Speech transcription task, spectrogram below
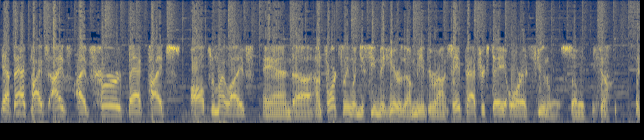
yeah, bagpipes. I've I've heard bagpipes all through my life, and uh, unfortunately, when you seem to hear them, either on St. Patrick's Day or at funerals. So you know,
